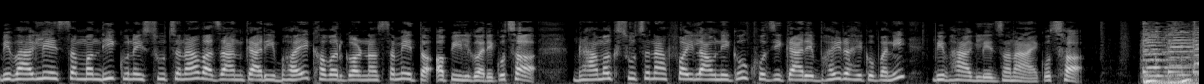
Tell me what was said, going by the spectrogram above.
विभागले यस सम्बन्धी कुनै सूचना वा जानकारी भए खबर गर्न समेत अपील गरेको छ। भ्रामक सूचना फैलाउनेको खोजी कार्य भइरहेको पनि विभागले जनाएको छ।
